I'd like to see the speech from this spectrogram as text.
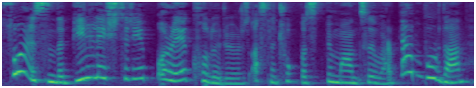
sonrasında birleştirip oraya kol örüyoruz. Aslında çok basit bir mantığı var. Ben buradan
